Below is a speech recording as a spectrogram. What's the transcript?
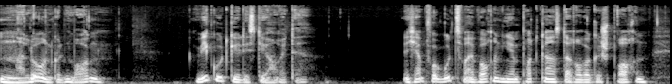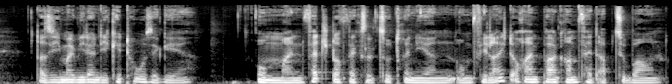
Hallo und guten Morgen. Wie gut geht es dir heute? Ich habe vor gut zwei Wochen hier im Podcast darüber gesprochen, dass ich mal wieder in die Ketose gehe, um meinen Fettstoffwechsel zu trainieren, um vielleicht auch ein paar Gramm Fett abzubauen.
